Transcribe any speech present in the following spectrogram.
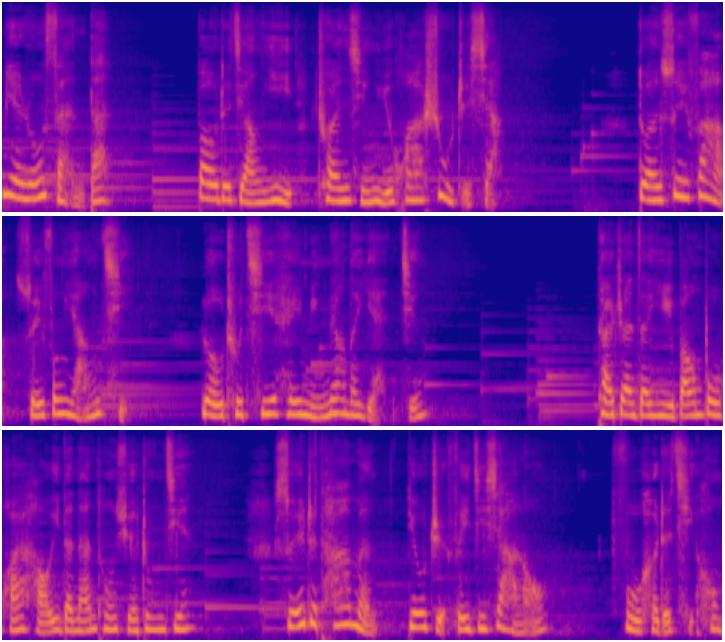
面容散淡，抱着讲义穿行于花树之下，短碎发随风扬起。露出漆黑明亮的眼睛。他站在一帮不怀好意的男同学中间，随着他们丢纸飞机下楼，附和着起哄。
